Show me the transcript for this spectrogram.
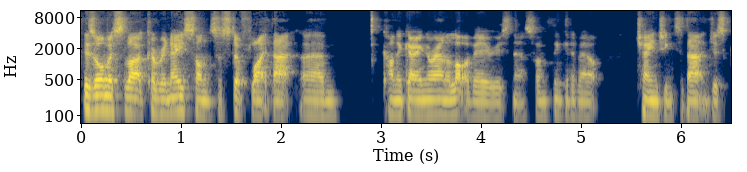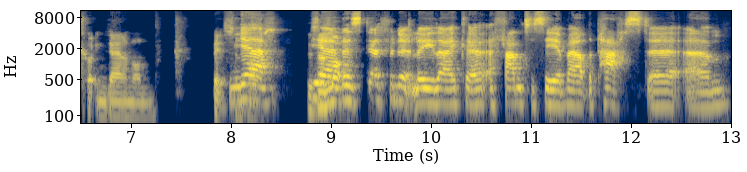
there's almost like a renaissance of stuff like that, um, kind of going around a lot of areas now. So I'm thinking about changing to that and just cutting down on bits. And Yeah. There's yeah, lot- there's definitely like a, a fantasy about the past. Uh, um,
